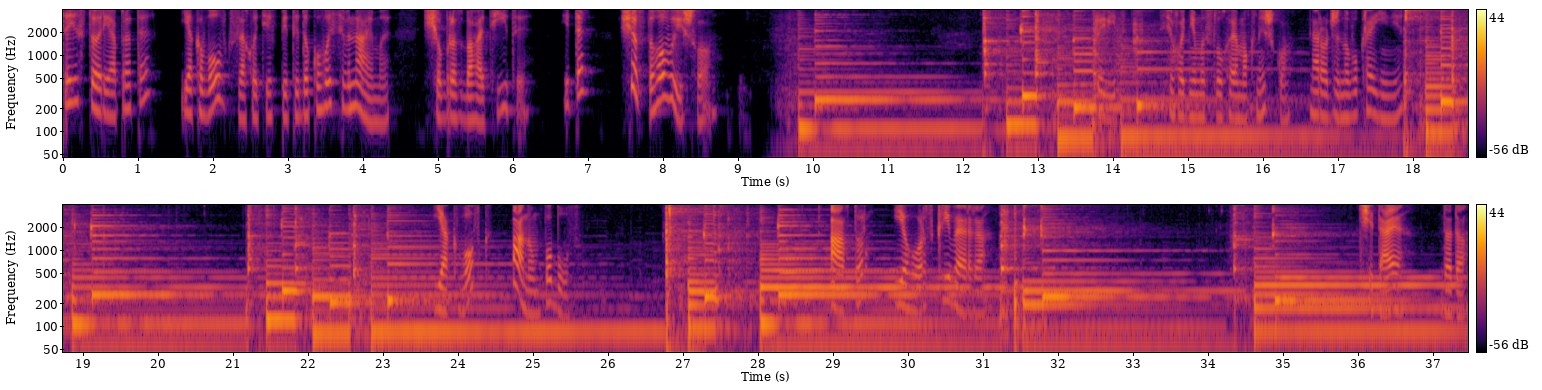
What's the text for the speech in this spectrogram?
Це історія про те, як вовк захотів піти до когось в найми, щоб розбагатіти, і те, що з того вийшло. Привіт! Сьогодні ми слухаємо книжку, народжену в Україні. Як вовк паном побув. Єгор Скріверра. Читає Додо.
